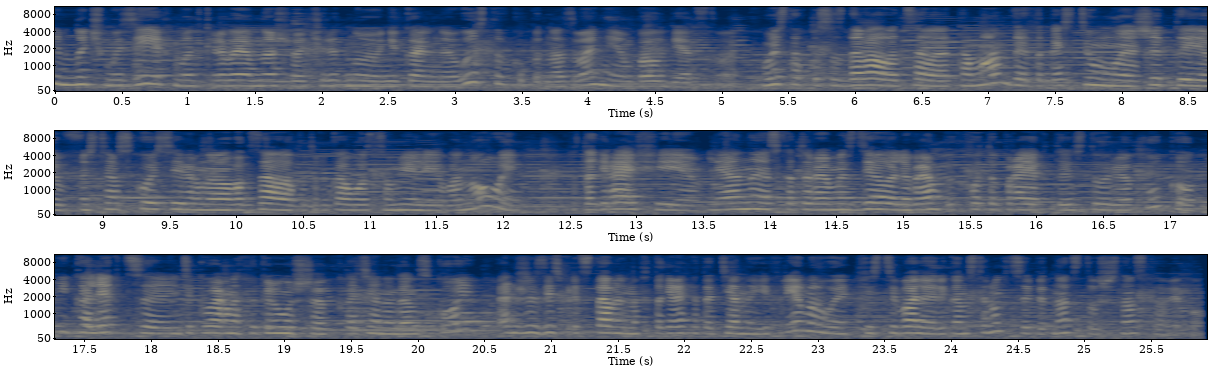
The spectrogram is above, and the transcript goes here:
Сегодня в Ночь музеев мы открываем нашу очередную уникальную выставку под названием «Бал детства». Выставку создавала целая команда. Это костюмы, сшитые в мастерской Северного вокзала под руководством Лилии Ивановой. Фотографии Лионес, которые мы сделали в рамках фотопроекта «История кукол». И коллекция антикварных игрушек Татьяны Донской. Также здесь представлена фотография Татьяны Ефремовой фестиваля реконструкции 15-16 веков.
